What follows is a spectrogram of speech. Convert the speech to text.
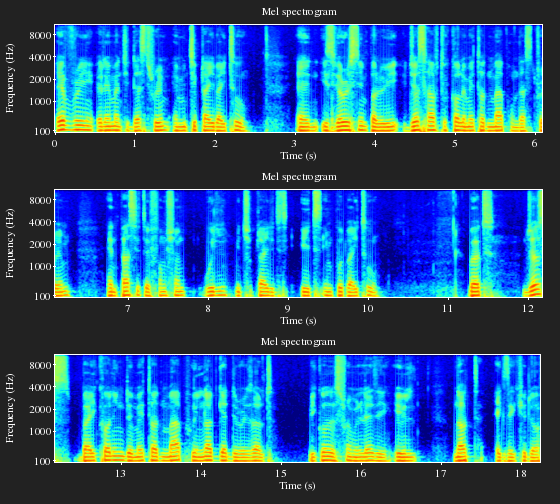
every element in that stream and multiply by two. And it's very simple. We just have to call a method map on that stream and pass it a function will multiply its, its input by two. But just by calling the method map will not get the result because it's from lazy, it will not execute your,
